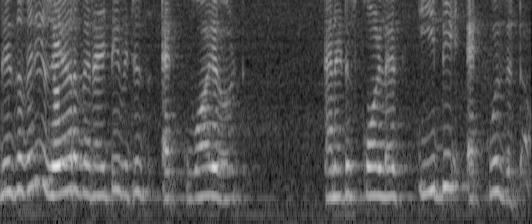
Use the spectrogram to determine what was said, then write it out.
there is a very rare variety which is acquired and it is called as EB acquisita.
